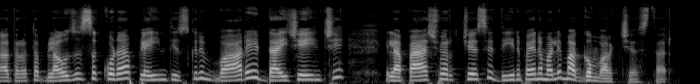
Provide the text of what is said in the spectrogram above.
ఆ తర్వాత బ్లౌజెస్ కూడా ప్లెయిన్ తీసుకుని వారే డై చేయించి ఇలా ప్యాచ్ వర్క్ చేసి దీనిపైన మళ్ళీ మగ్గం వర్క్ చేస్తారు.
